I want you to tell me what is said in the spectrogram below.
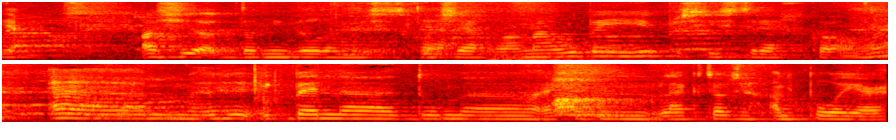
Ja. Als je dat niet wil, dan moet je het gewoon ja. zeggen hoor. Maar hoe ben je hier precies terechtgekomen? Um, ik ben uh, door ik heb een, laat ik het zo zeggen, een pooier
